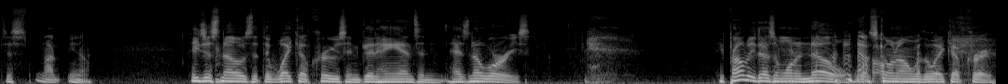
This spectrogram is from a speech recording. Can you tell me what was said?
Just not, you know. He just knows that the wake up crew's in good hands and has no worries. He probably doesn't want to know what's going on with the wake up crew.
